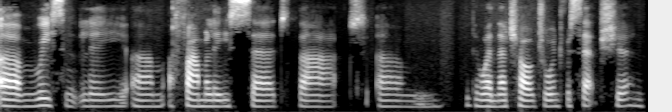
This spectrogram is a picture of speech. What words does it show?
Um, recently, um, a family said that um, when their child joined reception,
